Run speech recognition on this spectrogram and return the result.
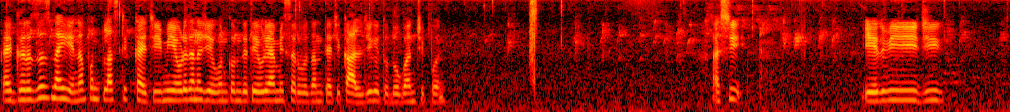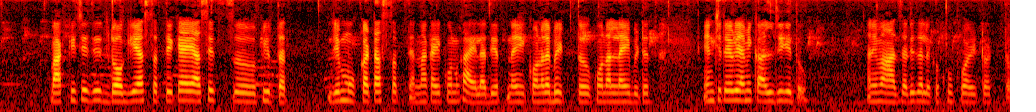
काही गरजच नाही आहे ना पण प्लास्टिक खायची. मी एवढे त्यांना जेवण करून देते एवढी आम्ही सर्वजण त्याची काळजी घेतो दोघांची पण. अशी एरवी जी बाकीचे जे डॉगी असतात ते काय असेच फिरतात. जे मोकाट असतात त्यांना काही कोण खायला देत नाही कोणाला भेटतं कोणाला नाही भेटत. यांची तेवढी आम्ही काळजी घेतो. आणि मग आजारी झालं का खूप वाईट वाटतं.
